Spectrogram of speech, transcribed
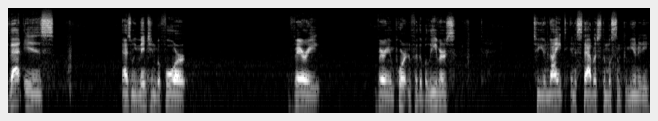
that is, as we mentioned before, very, very important for the believers to unite and establish the Muslim community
